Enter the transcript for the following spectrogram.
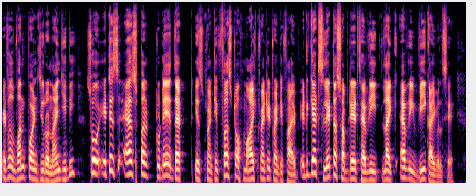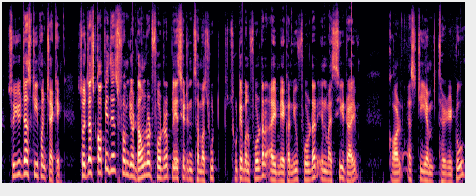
It was 1.09 GB. So it is as per today that is 21st of March 2025. It gets latest updates every like every week I will say. So you just keep on checking. So just copy this from your download folder, place it in some uh, suit suitable folder. I make a new folder in my C drive called STM32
